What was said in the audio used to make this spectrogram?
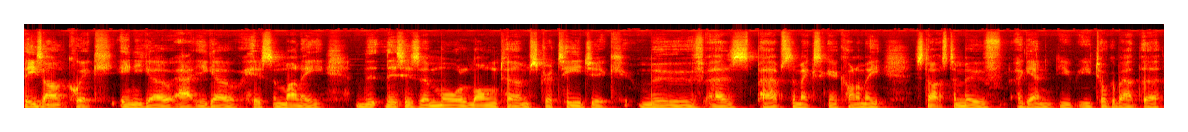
these aren't quick in you go, out you go. Here's some money. Th- this is a more long term strategic move as perhaps the Mexican economy starts to move again. You, you talk about the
